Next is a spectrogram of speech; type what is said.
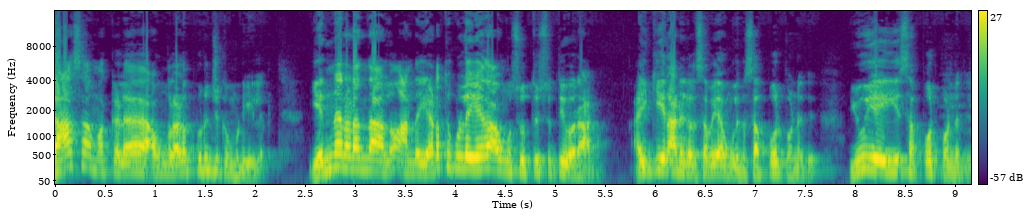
காசா மக்களை அவங்களால புரிஞ்சுக்க முடியல. என்ன நடந்தாலும் அந்த இடத்துக்குள்ளேயே தான் அவங்க சுற்றி சுற்றி வராங்க. ஐக்கிய நாடுகள் சபை அவங்களுக்கு சப்போர்ட் பண்ணுது. யுஏஇ சப்போர்ட் பண்ணுது.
